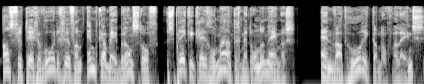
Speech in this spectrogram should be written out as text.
Als vertegenwoordiger van MKB Brandstof spreek ik regelmatig met ondernemers. En wat hoor ik dan nog wel eens?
